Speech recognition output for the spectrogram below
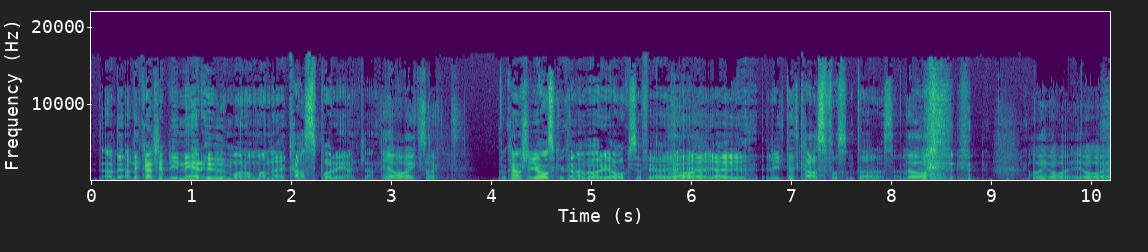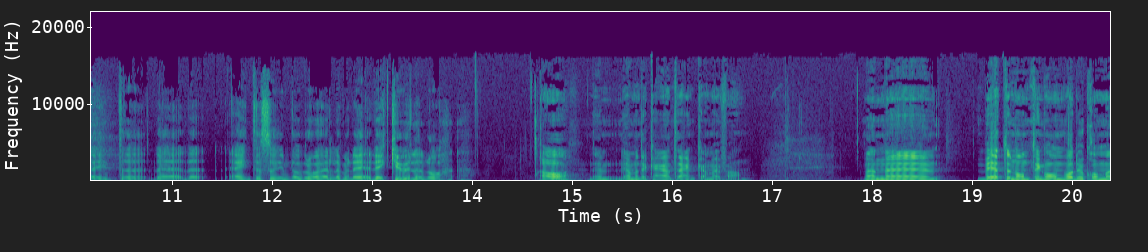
det, det kanske blir mer humor om man är kass på det egentligen. Ja, exakt. Då kanske jag skulle kunna börja också, för jag, Ja. jag, jag är ju riktigt kass på sånt där. Alltså. Ja, ja jag, jag är inte, det, det är inte så himla bra heller, men det, det är kul ändå. Ja, det, ja, men det kan jag tänka mig fan. Men eh, vet du någonting om vad du kommer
